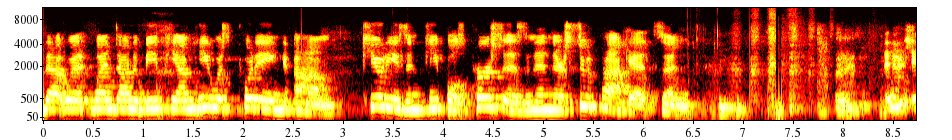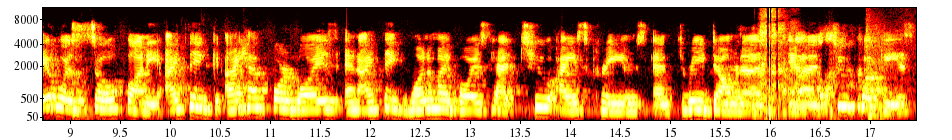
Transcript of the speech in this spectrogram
that went, went down to BPM, he was putting um, cuties in people's purses and in their suit pockets, and it, it was so funny. I think I have four boys, and I think one of my boys had two ice creams and three donuts and two cookies.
